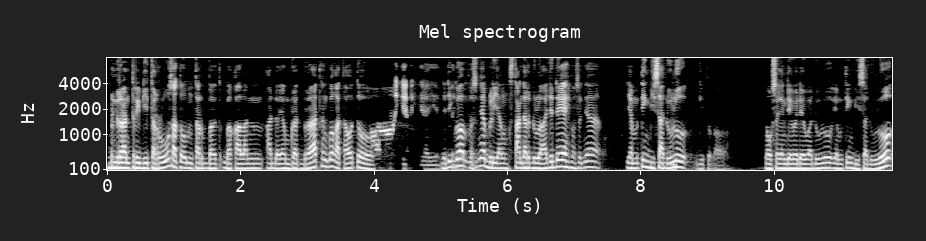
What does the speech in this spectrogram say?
beneran 3D terus atau ntar ba- bakalan ada yang berat-berat kan gua nggak tahu tuh. Oh, iya, iya, iya, Jadi betul. maksudnya beli yang standar dulu aja deh. Maksudnya yang penting bisa dulu gitu loh. Nggak usah yang dewa-dewa dulu, yang penting bisa dulu.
